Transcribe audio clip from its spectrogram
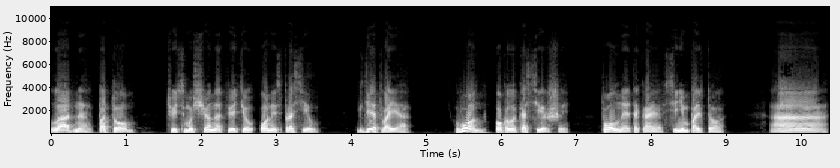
Ладно, потом. Чуть смущенно ответил он и спросил. «Где твоя?» «Вон, около кассирши. Полная такая, в синем пальто». «А, -а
